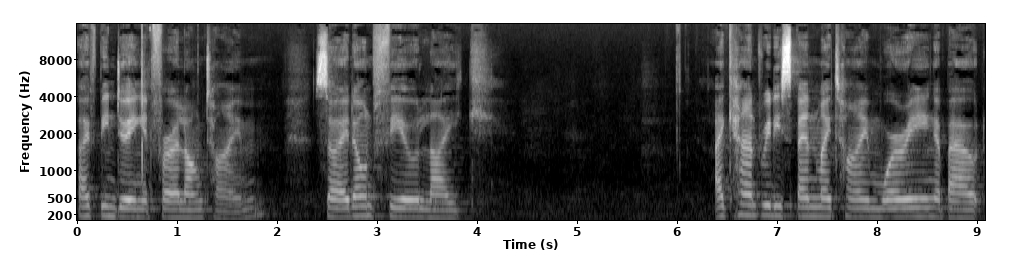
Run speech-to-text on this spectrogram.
I've been doing it for a long time. So I don't feel like I can't really spend my time worrying about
